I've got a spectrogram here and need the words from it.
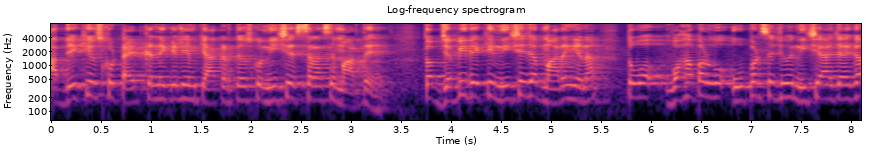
आप देखिए उसको टाइट करने के लिए हम क्या करते हैं, उसको नीचे इस तरह से मारते हैं। तो अब जब भी देखिए नीचे जब मारेंगे ना तो वो वहाँ पर वो ऊपर से जो है नीचे आ जाएगा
